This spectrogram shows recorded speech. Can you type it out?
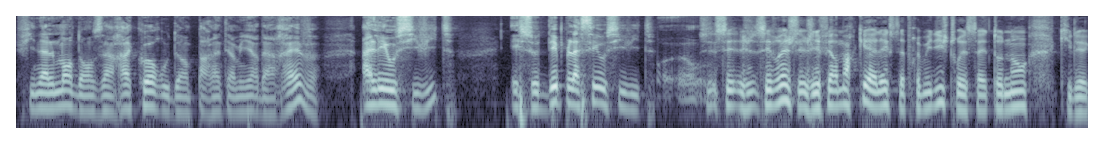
finalement dans un raccord ou par l'intermédiaire d'un rêve aller aussi vite et se déplacer aussi vite. C'est- vrai, j'ai fait remarquer Alex cet après-midi, je trouvais ça étonnant qu'il est,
